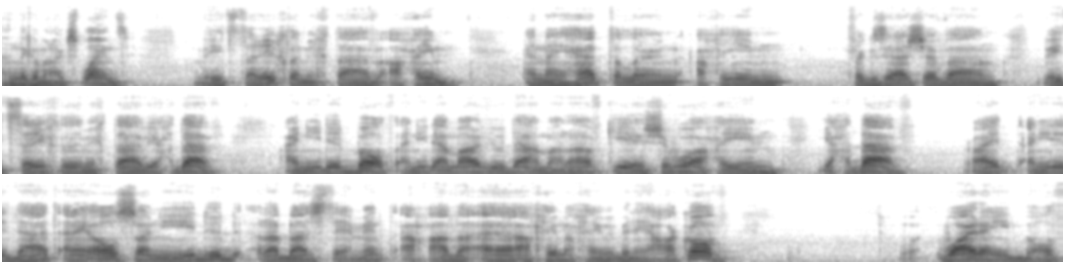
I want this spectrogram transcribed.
And the Gemara explains, "Veitzarich lemichtav ahim and I had to learn Achim for Shavam Veitzarich Michtav Yahdav. I needed both. I need Amar Yudah Amarav Ki Shavu Achim Yahdav. Right? I needed that, and I also needed Rabbah's statement uh, Achim Achim Ben Yaakov. Why do I need both?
